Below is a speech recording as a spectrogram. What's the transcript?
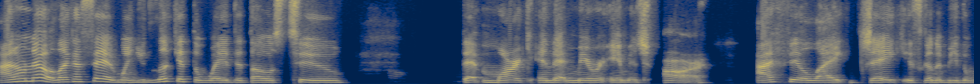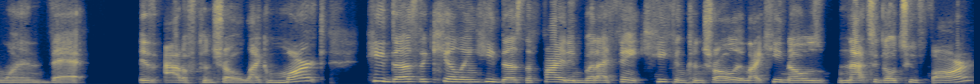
I don't know. Like I said, when you look at the way that those two, that Mark and that mirror image are, I feel like Jake is going to be the one that is out of control. Like Mark, he does the killing, he does the fighting, but I think he can control it. Like he knows not to go too far.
